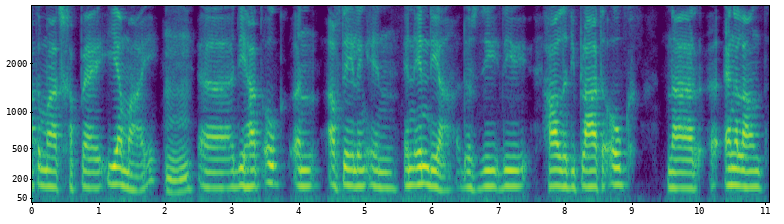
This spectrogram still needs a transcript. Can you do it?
grammofoonplatenmaatschappij EMI, Mhm. eh, die had ook een afdeling in, in India. Dus die, die haalde die platen ook naar eh, Engeland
